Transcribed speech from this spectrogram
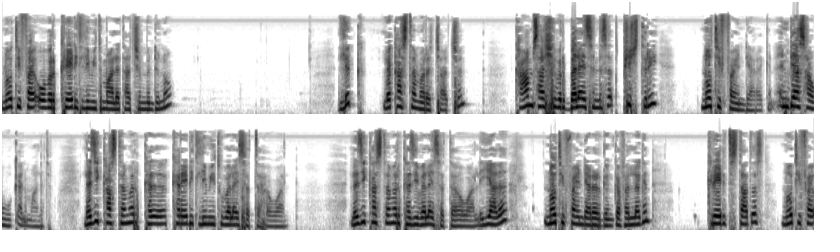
notify over credit limit ማለታችን ምንድን ነው ልክ ለ customer ኦቻችን ከሀምሳ ሺህ ብር በላይ ስንሰጥ Peachtree notify እንዲያደረግን እንዲያሳውቀን ማለት ነው። ለዚህ customer ከ credit limit ኡ በላይ ሰጥተኸዋል። ለዚህ customer ከዚህ በላይ ሰጥተኸዋል እያለ notify እንዲያደርገን ከፈለግን credit status notify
